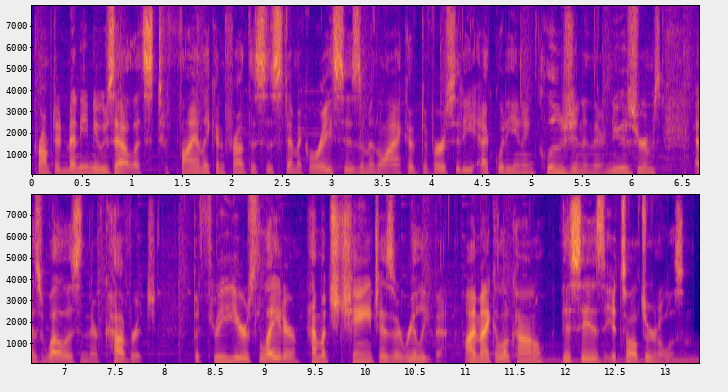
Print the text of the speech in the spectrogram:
prompted many news outlets to finally confront the systemic racism and lack of diversity, equity, and inclusion in their newsrooms as well as in their coverage. But three years later, how much change has there really been? I'm Michael O'Connell. This is It's All Journalism.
